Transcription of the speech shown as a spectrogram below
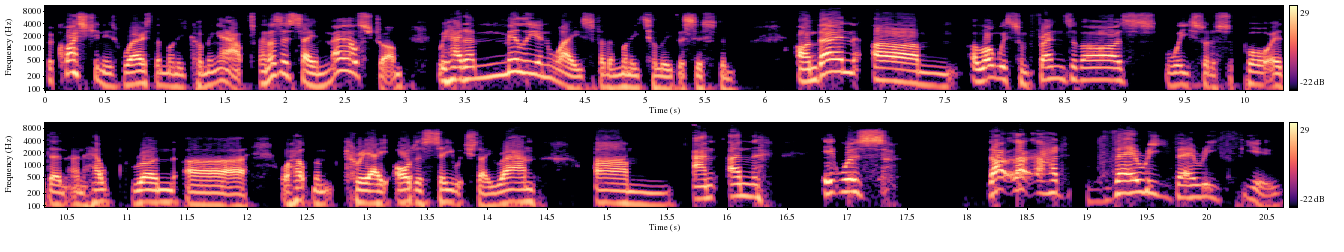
The question is, where's the money coming out? And as I say, Maelstrom, we had a million ways for the money to leave the system. And then, um, along with some friends of ours, we sort of supported and, and helped run, uh, or helped them create Odyssey, which they ran. Um, and, and it was, that, that had very, very few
